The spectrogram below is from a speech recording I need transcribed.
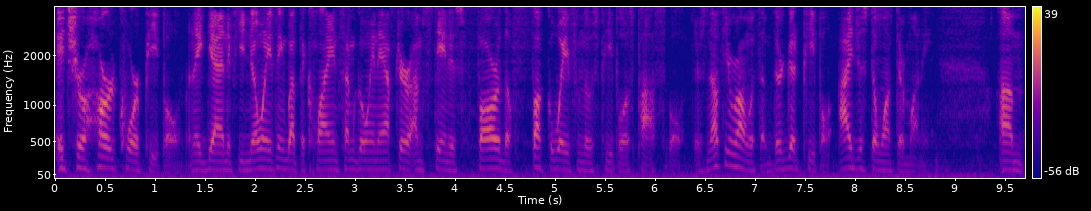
it's your hardcore people. And again, if you know anything about the clients I'm going after, I'm staying as far the fuck away from those people as possible. There's nothing wrong with them; they're good people. I just don't want their money. Um,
